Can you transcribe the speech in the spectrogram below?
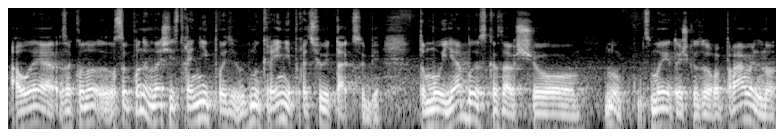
Але закони в нашій країні ну, країні працюють так собі. Тому я би сказав, що ну з моєї точки зору правильно.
